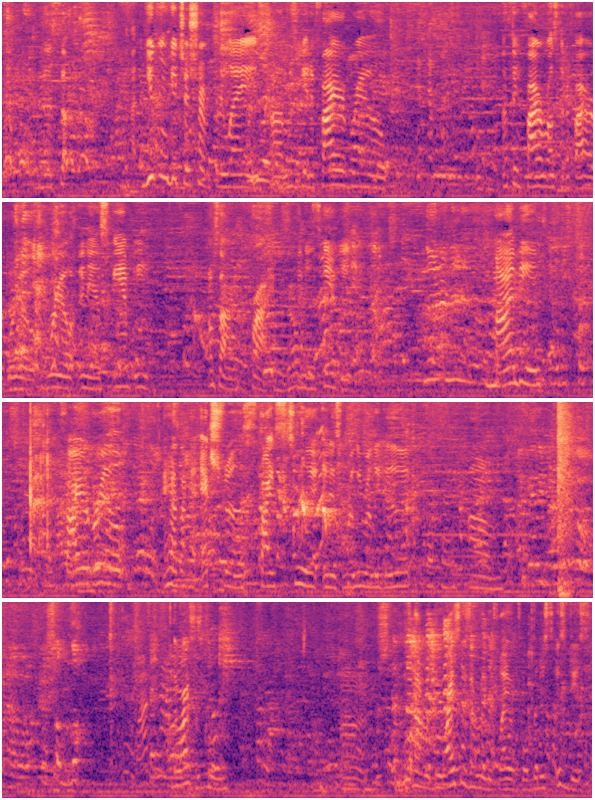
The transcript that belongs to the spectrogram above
The so- you can get your shrimp three ways. Um, you can get a fire grilled. I think fire roasted or fire grilled, grilled, and then scampi. I'm sorry, fried, and then scampi. Mine being fire grilled, it has like an extra spice to it, and it's really, really good. Um, the rice is cool. Um, not the rice isn't really flavorful, but it's, it's decent.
